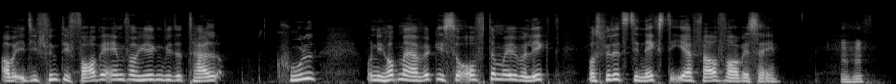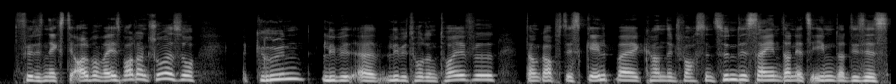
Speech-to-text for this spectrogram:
aber ich, ich finde die Farbe einfach irgendwie total cool. Und ich habe mir auch wirklich so oft einmal überlegt, was wird jetzt die nächste ERV-Farbe sein für das nächste Album, weil es war dann schon so grün, Liebe, äh, Liebe Tod und Teufel, dann gab es das Gelb bei Kann den Schwachsinn Sünde sein, dann jetzt eben da dieses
